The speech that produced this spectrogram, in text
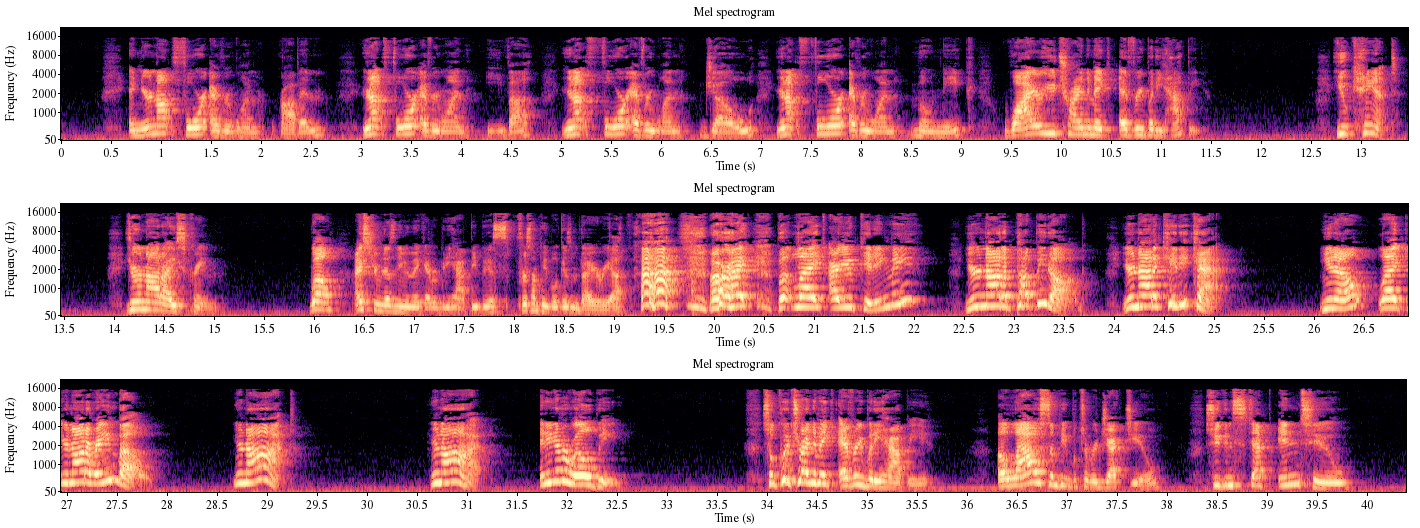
And you're not for everyone, Robin. You're not for everyone, Eva. You're not for everyone, Joe. You're not for everyone, Monique. Why are you trying to make everybody happy? You can't. You're not ice cream. Well, ice cream doesn't even make everybody happy because for some people it gives them diarrhea. All right? But like, are you kidding me? You're not a puppy dog. You're not a kitty cat. You know? Like, you're not a rainbow. You're not. You're not. And you never will be. So quit trying to make everybody happy. Allow some people to reject you so you can step into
